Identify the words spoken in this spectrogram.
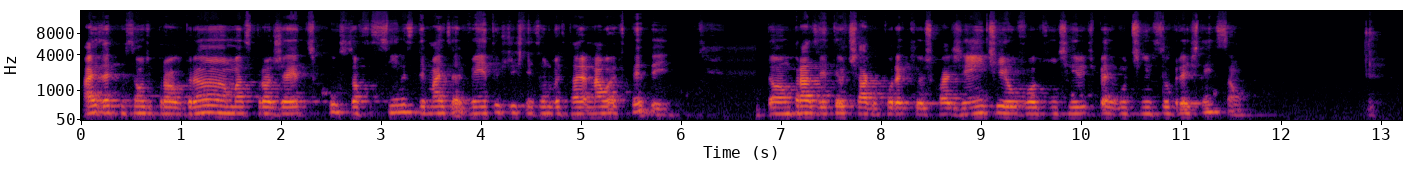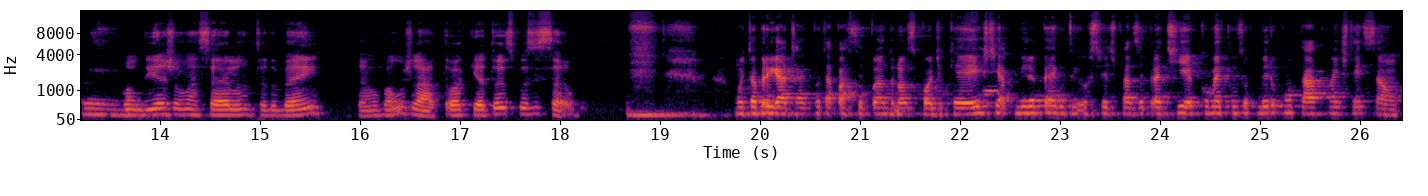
a execução de programas, projetos, cursos, oficinas e demais eventos de extensão universitária na UFPB. Então, é um prazer ter o Tiago por aqui hoje com a gente. Eu vou aqui encher de perguntinhas sobre a extensão. Bom dia, João Marcelo, tudo bem? Então, vamos lá, estou aqui à tua disposição. Muito obrigada, Tiago, por estar participando do nosso podcast. A primeira pergunta que eu gostaria de fazer para ti é como é que foi o seu primeiro contato com a extensão?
